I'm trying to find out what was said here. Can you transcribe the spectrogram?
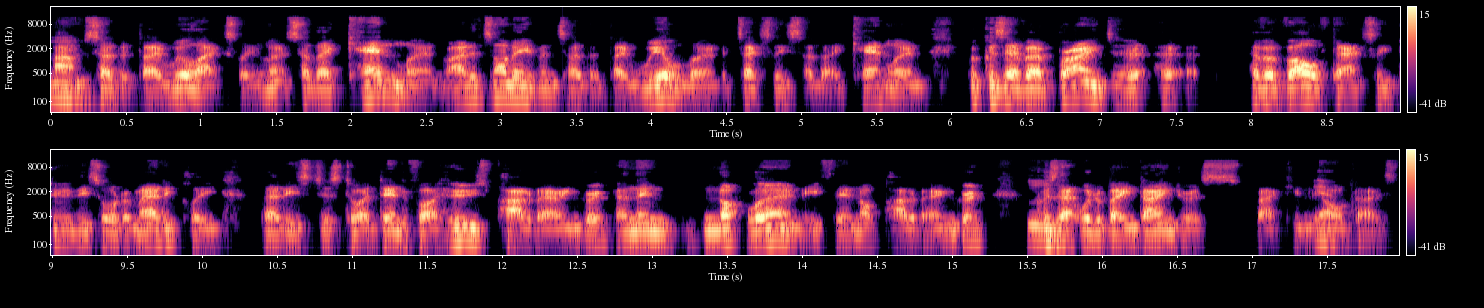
um, Mm, so that they will actually learn, so they can learn, right? It's not even so that they will learn, it's actually so they can learn because of our brains ha- ha- have evolved to actually do this automatically. That is just to identify who's part of our in group and then not learn if they're not part of our in group because mm, that would have been dangerous back in the Yeah. old days.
